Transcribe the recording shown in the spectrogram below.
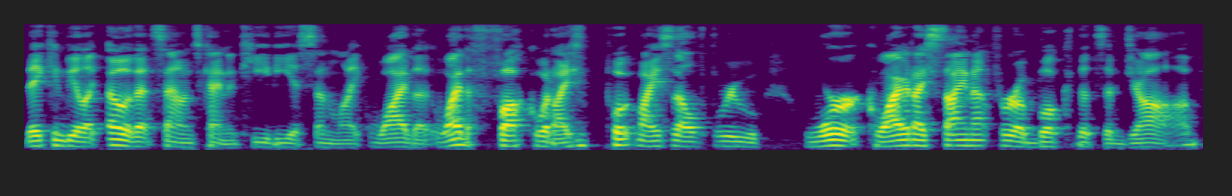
they can be like, "Oh, that sounds kind of tedious," and like, "Why the why the fuck would I put myself through work? Why would I sign up for a book that's a job?"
